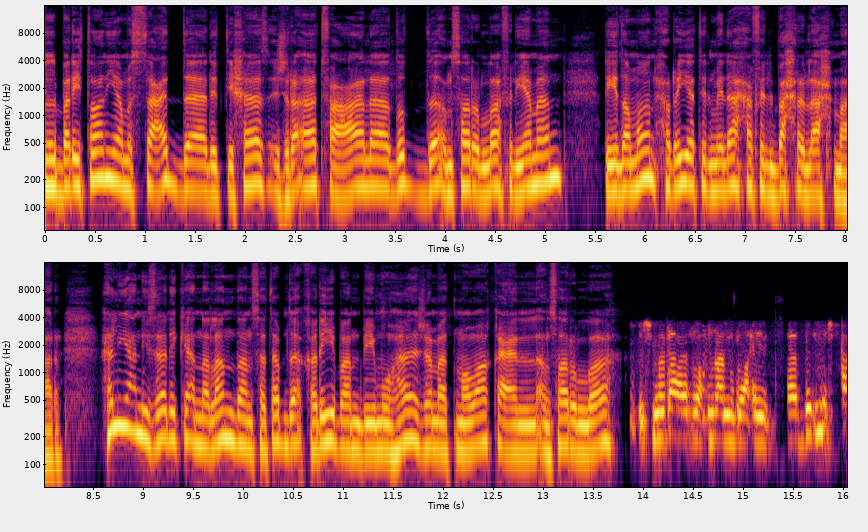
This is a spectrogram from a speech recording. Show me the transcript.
بريطانيا مستعدة لاتخاذ إجراءات فعالة ضد أنصار الله في اليمن؟ لضمان حرية الملاحة في البحر الأحمر. هل يعني ذلك أن لندن ستبدأ قريبا بمهاجمة مواقع الأنصار الله؟ بسم الله الرحمن الرحيم. بالنسبة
